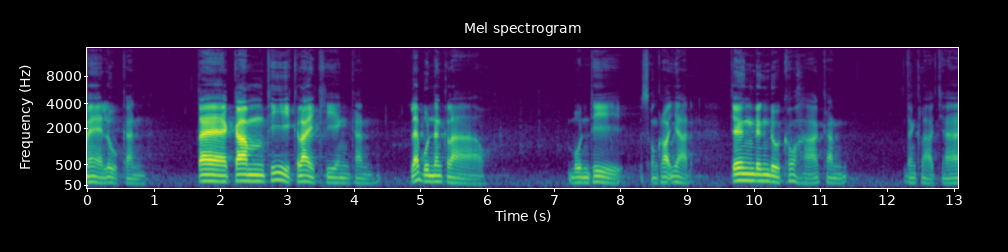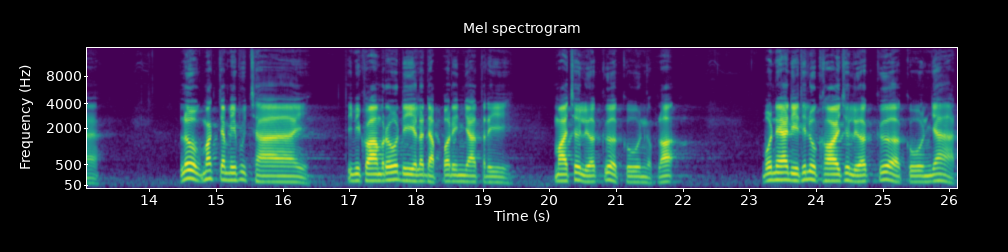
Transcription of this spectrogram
แม่ลูกกัน แต่กรรมที่ใกล้เคียงกัน และบุญดังกล่าว บุญที่ สงเคราะห์ญาติ จึงดึงดูดเข้าหากันดังกล่าวจ้า ลูกมักจะมีผู้ชาย ที่มีความรู้ดีระดับปริญญาตรี มาช่วยเหลือเกื้อกูลกับเพราะบุญในอดีตที่ลูกคอยช่วยเหลือเกื้อกูลญาติ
